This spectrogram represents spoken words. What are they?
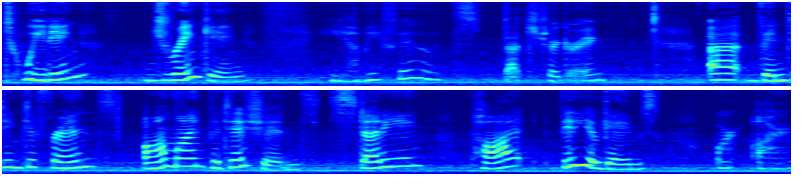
tweeting, drinking, yummy foods. That's triggering. Uh, venting to friends, online petitions, studying, pot, video games, or art.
